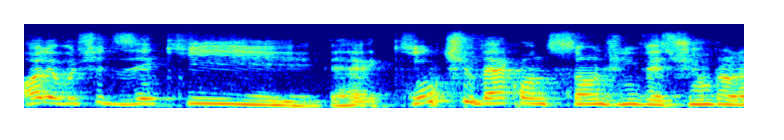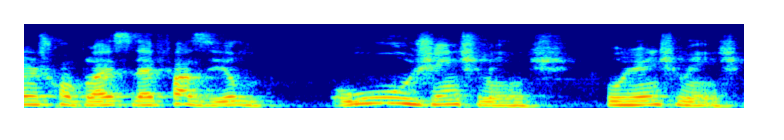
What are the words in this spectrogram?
Olha, eu vou te dizer que é, quem tiver condição de investir em um programa de compliance deve fazê-lo urgentemente, urgentemente.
